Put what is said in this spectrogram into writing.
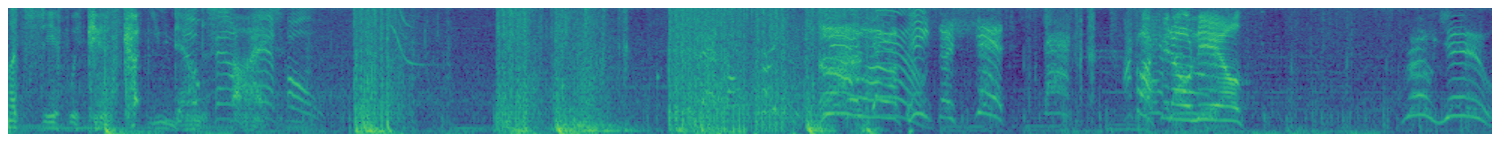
Let's see if we can't cut you down to size. Asshole. You are a piece of shit! Fucking O'Neils! Screw you!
